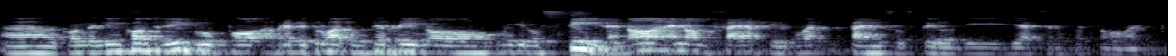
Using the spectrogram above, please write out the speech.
uh, con gli incontri di gruppo avrebbe trovato un terreno, come dire, ostile, no? E non fertile, come penso, spero di, di essere in questo momento.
